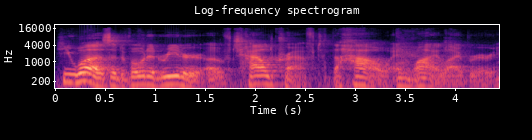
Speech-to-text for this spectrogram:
he was a devoted reader of Childcraft, the How and Why Library,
